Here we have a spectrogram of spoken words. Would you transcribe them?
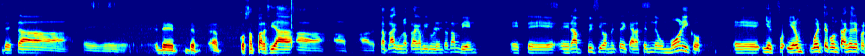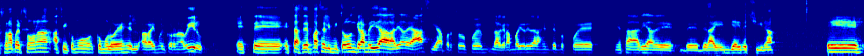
de esta, eh, de, de uh, cosas parecidas a, a, a, esta plaga, una plaga virulenta también. Este, era principalmente de carácter neumónico. Eh, y, el, y, era un fuerte contagio de persona a persona, así como, como lo es el, ahora mismo el coronavirus. Este, esta cepa se limitó en gran medida al área de Asia, por eso fue la gran mayoría de la gente pues, fue en esa área de, de, la India y de China. Eh,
